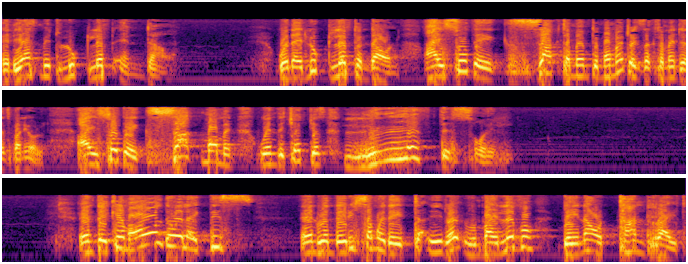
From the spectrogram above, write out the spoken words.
And He asked me to look left and down. When I looked left and down, I saw the exact moment, momento exactamente in Spanish. I saw the exact moment when the church just left the soil. And they came all the way like this. And when they reached somewhere, they by level, they now turned right.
